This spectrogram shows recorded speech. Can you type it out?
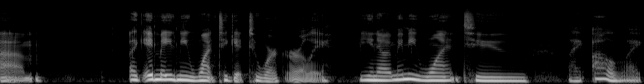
um like it made me want to get to work early. You know, it made me want to like, oh, like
